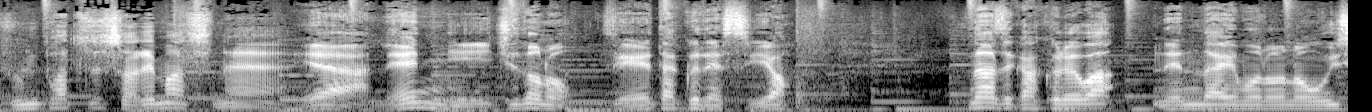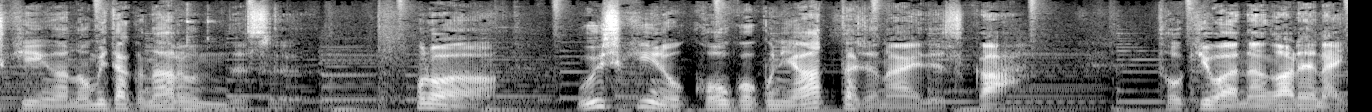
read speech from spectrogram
奮発されますね。いや年に一度の贅沢ですよなぜかこれは年代物のウイスキーが飲みたくなるんですほらウイスキーの広告にあったじゃないですか時は流れない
